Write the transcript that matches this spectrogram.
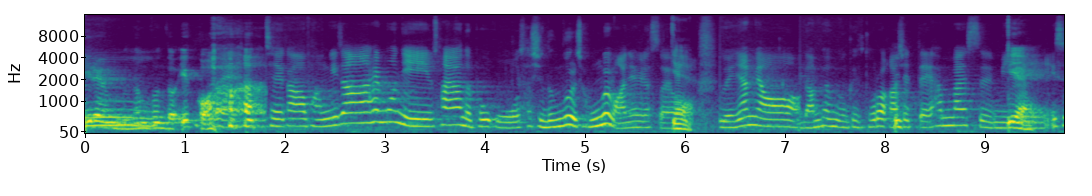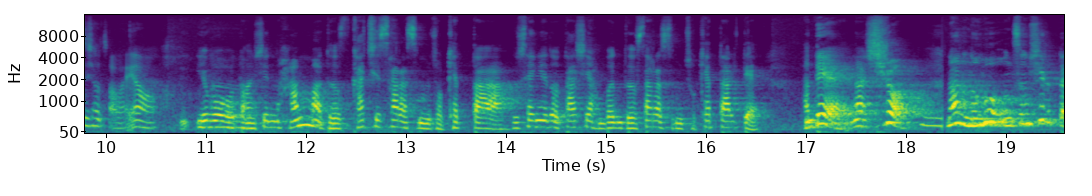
이래 묻는 분도 있고 네, 제가 박미자 할머님 사연을 보고 사실 눈물을 정말 많이 흘렸어요. 예. 왜냐면 남편분께서 돌아가실 때 한 말씀이 예. 있으셨잖아요. 여보 당신 한마 더 같이 살았으면 좋겠다 그 생에도 다시 한 번 더 살았으면 좋겠다 할때 안 돼, 나 싫어. 나는 너무 엉성스럽다.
